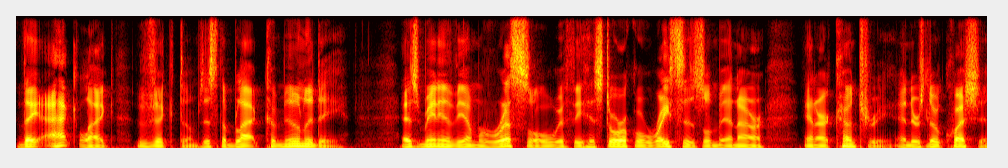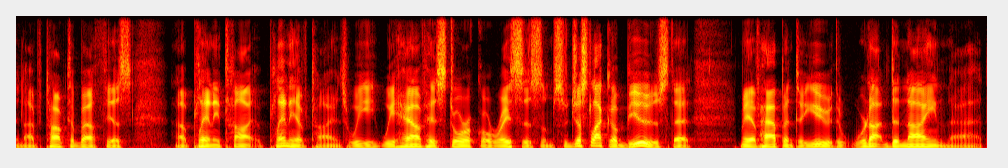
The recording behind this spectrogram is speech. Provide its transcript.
They act like victims. It's the black community, as many of them wrestle with the historical racism in our in our country. And there's no question. I've talked about this uh, plenty time, plenty of times. We we have historical racism. So just like abuse that may have happened to you, we're not denying that.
